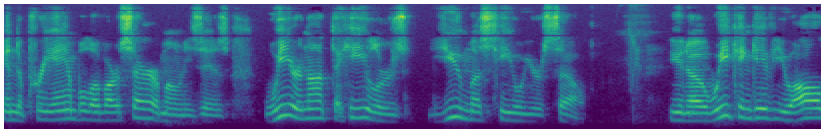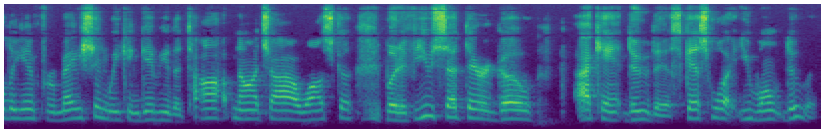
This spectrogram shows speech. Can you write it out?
in the preamble of our ceremonies is we are not the healers, you must heal yourself. You know, we can give you all the information, we can give you the top notch ayahuasca, but if you sit there and go, I can't do this, guess what? You won't do it.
